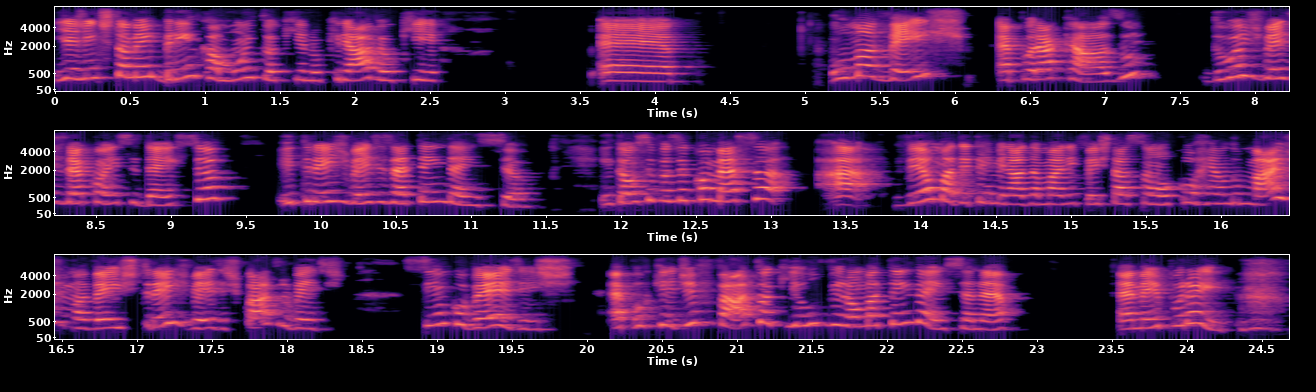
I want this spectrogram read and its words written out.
E a gente também brinca muito aqui no Criável que é, uma vez é por acaso, duas vezes é coincidência e três vezes é tendência. Então, se você começa a ver uma determinada manifestação ocorrendo mais de uma vez, três vezes, quatro vezes, cinco vezes, é porque de fato aquilo virou uma tendência, né? É meio por aí.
